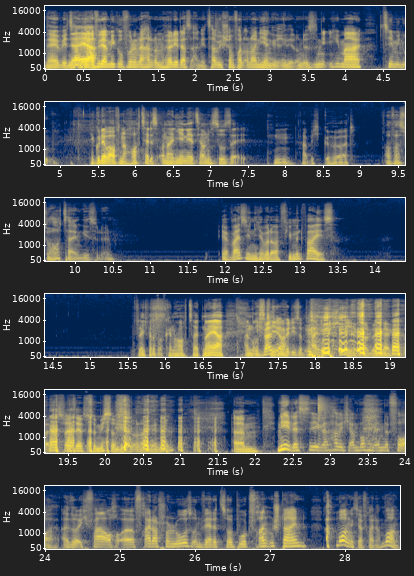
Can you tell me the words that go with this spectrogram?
Ne, jetzt Ja, habe ich ja. auch wieder ein Mikrofon in der Hand und hör dir das an. Jetzt habe ich schon von Onanieren geredet und es sind nicht mal 10 Minuten. Ja gut, aber auf einer Hochzeit ist Onanieren jetzt ja auch nicht so selten, habe ich gehört. Auf was für Hochzeiten gehst du denn? Ja, weiß ich nicht, aber da war viel mit Weiß. Vielleicht war das auch keine Hochzeit. Naja, anderes Ich weiß nicht, Thema. ob ihr diese peinliche hier gerade bemerkt, weil das war selbst für mich so ein bisschen unangenehm. ähm, nee, deswegen, das habe ich am Wochenende vor. Also ich fahre auch äh, Freitag schon los und werde zur Burg Frankenstein. Ach, morgen ist ja Freitag, morgen.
